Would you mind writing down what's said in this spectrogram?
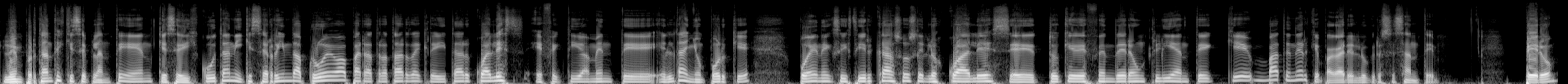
Lo importante es que se planteen, que se discutan y que se rinda prueba para tratar de acreditar cuál es efectivamente el daño, porque pueden existir casos en los cuales se toque defender a un cliente que va a tener que pagar el lucro cesante. Pero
